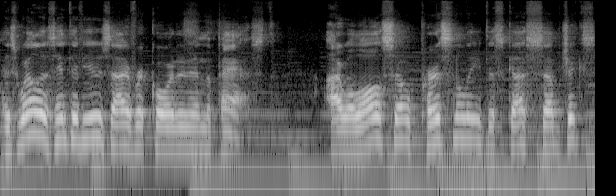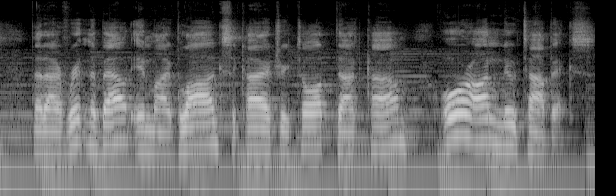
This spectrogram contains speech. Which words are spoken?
as well as interviews I've recorded in the past. I will also personally discuss subjects that I've written about in my blog, psychiatrytalk.com, or on new topics.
